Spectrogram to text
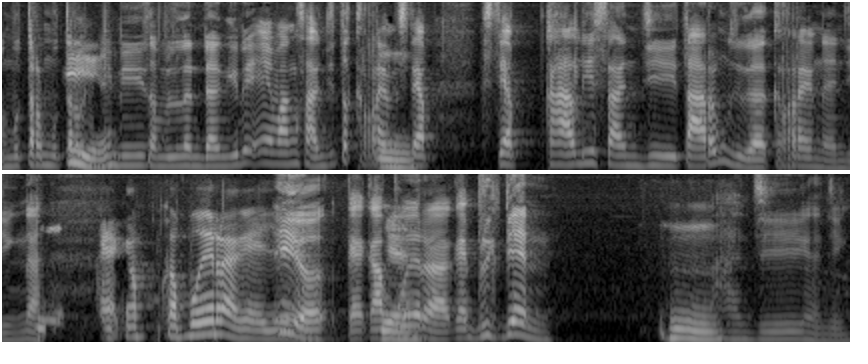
Muter-muter Iya. gini sambil nendang gini. Emang Sanji tuh keren. Hmm. setiap setiap kali Sanji tarung juga keren anjing. Nah Kayak kap capoeira kayaknya. iya kayak capoeira kayak breakdance Hmm. anjing anjing.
